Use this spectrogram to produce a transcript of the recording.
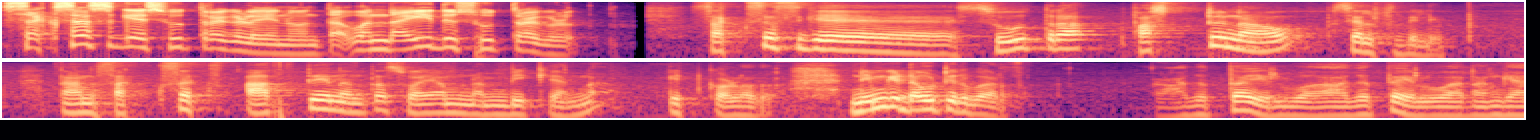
ಸಕ್ಸಸ್ಗೆ ಸೂತ್ರಗಳೇನು ಅಂತ? ಒಂದು ಐದು ಸೂತ್ರಗಳು. ಸಕ್ಸಸ್ಗೆ ಸೂತ್ರ ಫಸ್ಟ್ ನಾವು ಸೆಲ್ಫ್ ಬಿಲೀಫ್ ನಾನು ಸಕ್ಸಸ್ ಆಗ್ತೇನಂತ ಸ್ವಯಂ ನಂಬಿಕೆಯನ್ನು ಇಟ್ಕೊಳ್ಳೋದು. ನಿಮಗೆ ಡೌಟ್ ಇರಬಾರ್ದು. ಆಗುತ್ತಾ ಇಲ್ವಾ ಆಗುತ್ತಾ ಇಲ್ವಾ? ನನಗೆ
